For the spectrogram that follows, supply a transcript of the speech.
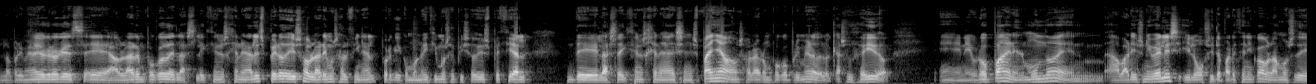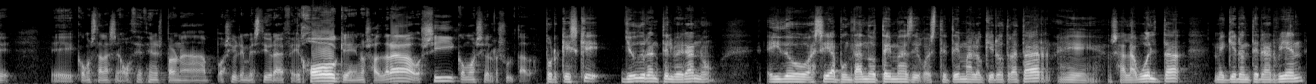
lo primero yo creo que es eh, hablar un poco de las elecciones generales, pero de eso hablaremos al final, porque como no hicimos episodio especial de las elecciones generales en España, vamos a hablar un poco primero de lo que ha sucedido en Europa, en el mundo, en, a varios niveles, y luego, si te parece, Nico, hablamos de eh, cómo están las negociaciones para una posible investidura de Feijóo, que no saldrá o sí, cómo ha sido el resultado. Porque es que yo durante el verano he ido así apuntando temas, digo, este tema lo quiero tratar, eh, o sea, la vuelta, me quiero enterar bien,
